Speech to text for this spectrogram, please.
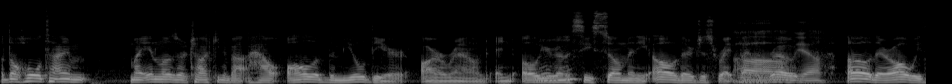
the whole time, my in-laws are talking about how all of the mule deer are around, and oh, you're gonna mm-hmm. see so many. Oh, they're just right by Oh, the road. yeah. Oh, they're always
